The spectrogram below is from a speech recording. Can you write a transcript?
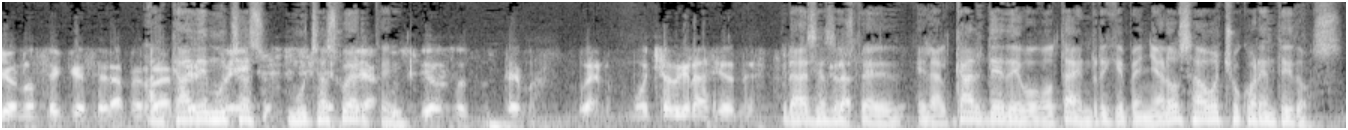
yo no sé qué será, pero Alcalde, muchas- mucha suerte. estos temas. Bueno, muchas gracias, Néstor. Gracias a usted. El alcalde de Bogotá, Enrique Peñalosa, 842.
